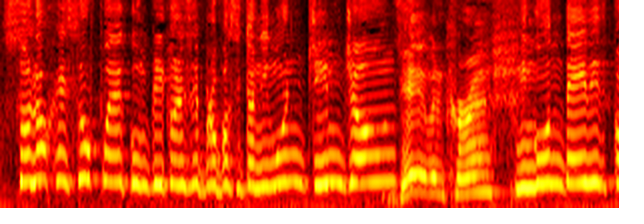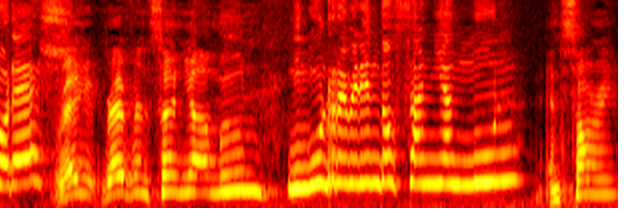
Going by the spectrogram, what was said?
Solo Jesús puede cumplir con ese propósito. Ningún Jim Jones, David Koresh, ningún David Koresh, Re- Reverend Sun Ya Moon. ningún reverendo San Yang Moon. And sorry,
